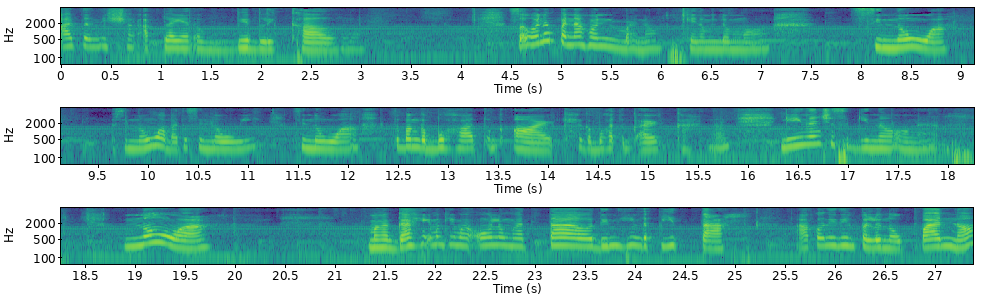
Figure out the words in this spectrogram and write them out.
ato ni siyang applyan og biblical no sa unang panahon ba, no? Kinumdum mo, si Noah, si Noah ba to? Si Noe? Si Noah, ito gabuhat og ark, gabuhat og arka, no? Gingnan siya sa ginoo nga. Noah, mga gahi, mga mga tao, din hindapita. Ako ni din palunopan, no?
